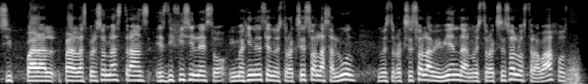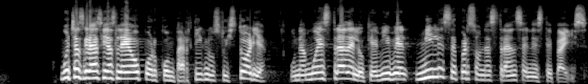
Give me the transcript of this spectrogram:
si para, para, las personas trans es difícil eso, imagínense nuestro acceso a la salud, nuestro acceso a la vivienda, nuestro acceso a los trabajos. Muchas gracias, Leo, por compartirnos tu historia, una muestra de lo que viven miles de personas trans en este país.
